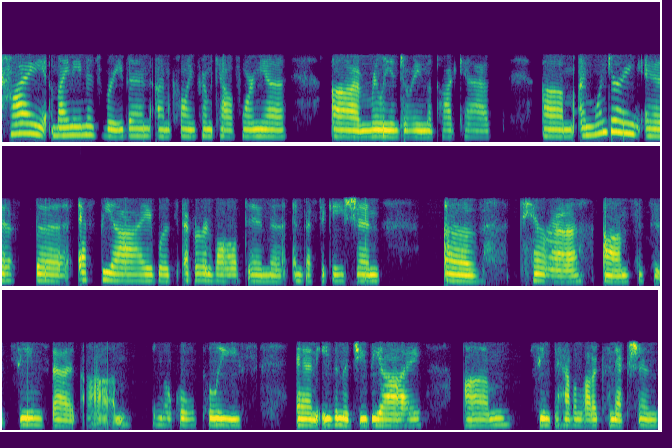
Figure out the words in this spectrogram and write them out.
Hi, my name is Raven. I'm calling from California. I'm really enjoying the podcast. Um, I'm wondering if the FBI was ever involved in the investigation of Tara, um, since it seems that um, local police and even the GBI um, seem to have a lot of connections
